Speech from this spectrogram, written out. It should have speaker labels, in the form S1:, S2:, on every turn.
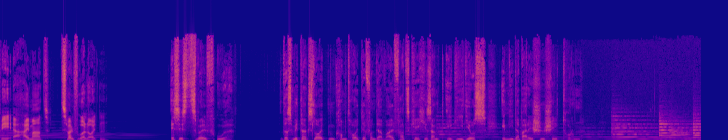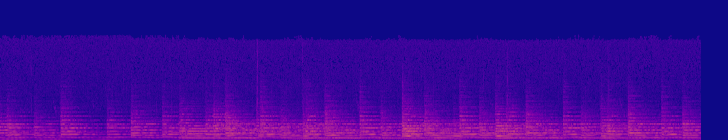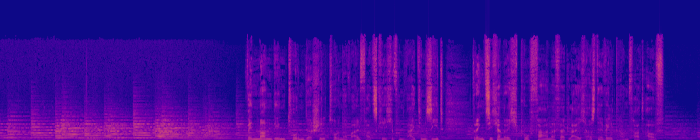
S1: BR Heimat, 12 Uhr läuten.
S2: Es ist 12 Uhr. Das Mittagsläuten kommt heute von der Wallfahrtskirche St. Egidius im niederbayerischen Schildturn. Wenn man den Turm der Schildturner Wallfahrtskirche von weitem sieht, drängt sich ein recht profaner Vergleich aus der Weltraumfahrt auf.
